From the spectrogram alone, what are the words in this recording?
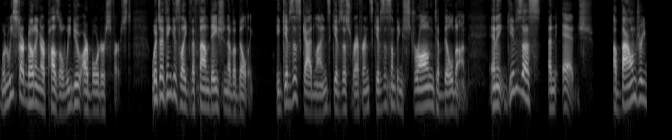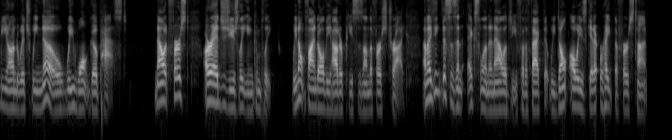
When we start building our puzzle, we do our borders first, which I think is like the foundation of a building. It gives us guidelines, gives us reference, gives us something strong to build on, and it gives us an edge, a boundary beyond which we know we won't go past. Now, at first, our edge is usually incomplete. We don't find all the outer pieces on the first try. And I think this is an excellent analogy for the fact that we don't always get it right the first time.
